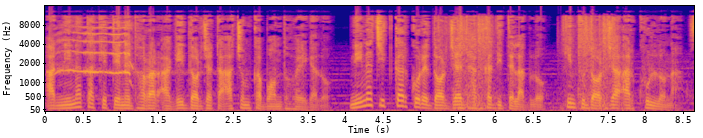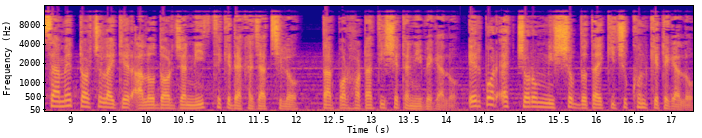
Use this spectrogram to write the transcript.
আর নিনা তাকে টেনে ধরার আগেই দরজাটা আচমকা বন্ধ হয়ে গেল। নিনা চিৎকার করে দরজায় ধাক্কা দিতে লাগল কিন্তু দরজা আর খুলল না। স্যামের টর্চলাইটের আলো দরজার নিচ থেকে দেখা যাচ্ছিল তারপর হঠাৎই সেটা নিভে গেল। এরপর এক চরম নিঃশব্দতায় কিছুক্ষণ কেটে গেল।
